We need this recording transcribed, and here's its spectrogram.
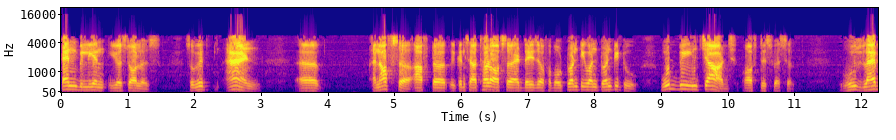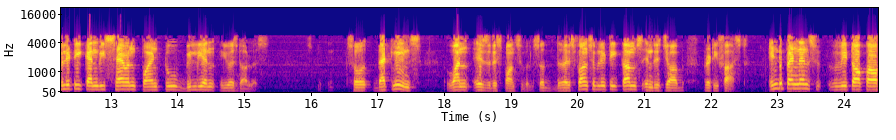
10 billion US dollars. So with, and uh, an officer after, you can say a third officer at the age of about 21, 22 would be in charge of this vessel, whose liability can be 7.2 billion US dollars. So that means one is responsible. So the responsibility comes in this job pretty fast. Independence, we talk of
